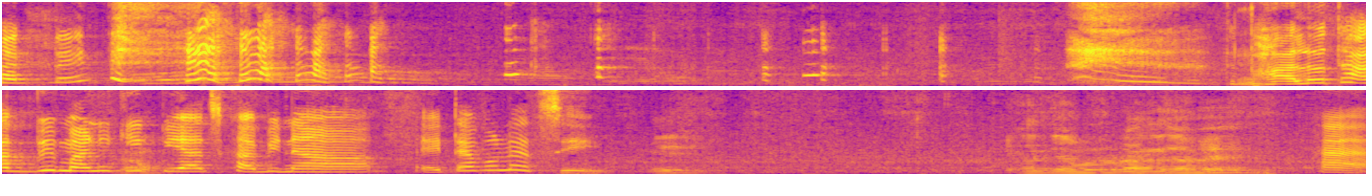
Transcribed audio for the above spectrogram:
থাকতে? ভালো থাকবি মানে কি পেঁয়াজ খাবি না? এটা বলেছি। এখান থেকে যাবে। হ্যাঁ।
